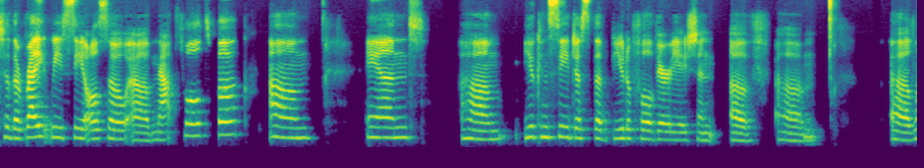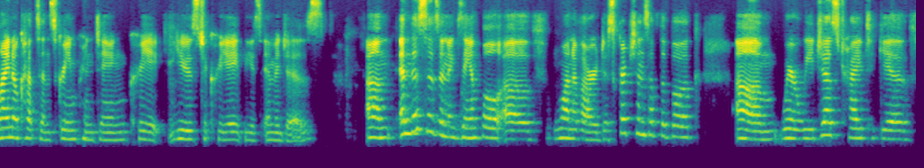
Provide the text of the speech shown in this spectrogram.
to the right, we see also a Matfold book. Um, and you can see just the beautiful variation of uh, lino cuts and screen printing create used to create these images. Um, and this is an example of one of our descriptions of the book um, where we just try to give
